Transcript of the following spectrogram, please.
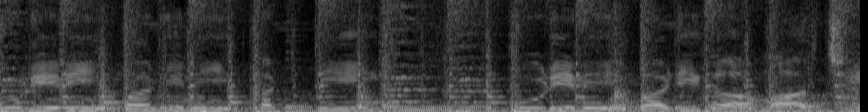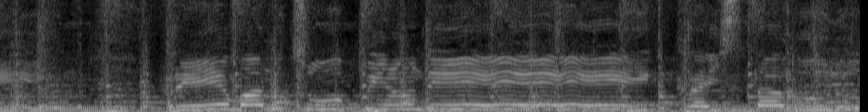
గుడిని బడిని కట్టి గుడిని బడిగా మార్చి ప్రేమను చూపిందే క్రైస్తవులు.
